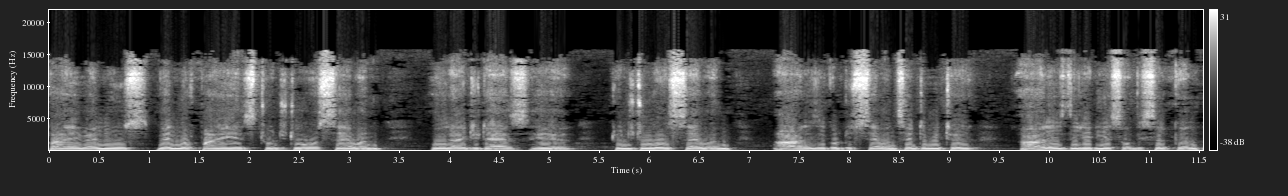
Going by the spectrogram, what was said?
pi values value of pi is 22 over 7 we write it as here 22 over 7 r is equal to 7 centimeter. R is the radius of the circle.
